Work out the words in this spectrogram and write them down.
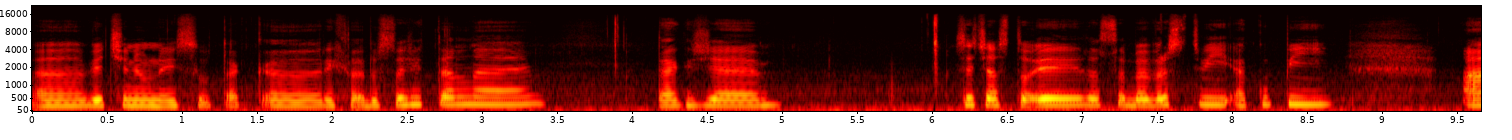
eh, většinou nejsou tak eh, rychle dosažitelné, takže se často i za sebe vrství a kupí. A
